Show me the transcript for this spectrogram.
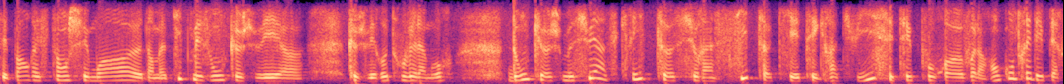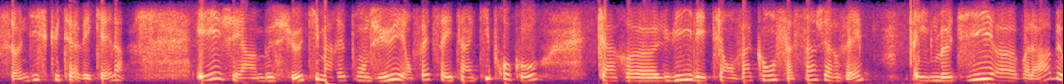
sais pas en restant chez moi dans ma petite maison que je vais que je vais retrouver l'amour. Donc, je me suis inscrite sur un site qui était gratuit. C'était pour voilà rencontrer des personnes, discuter avec elles. Et j'ai un monsieur qui m'a répondu. Et en fait, ça a été un quiproquo car lui, il était en vacances à Saint-Gervais. Et il me dit, euh, voilà, ben,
